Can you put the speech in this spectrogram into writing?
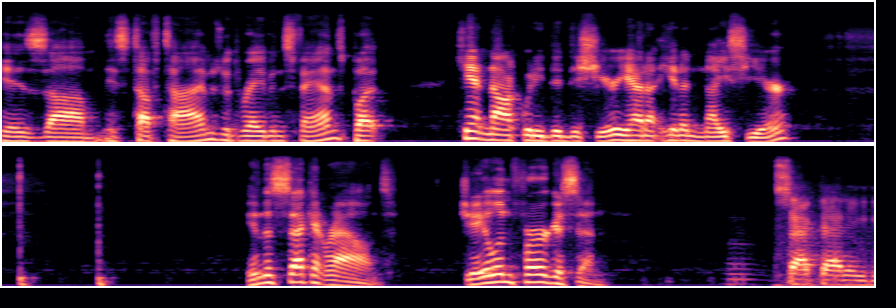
his um his tough times with Ravens fans, but can't knock what he did this year. He had a he had a nice year. In the second round, Jaylon Ferguson, Sack Daddy.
